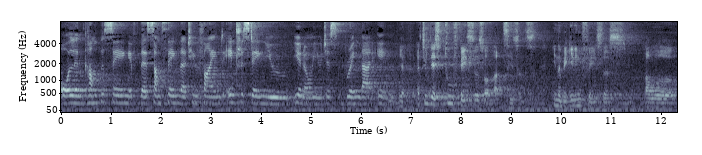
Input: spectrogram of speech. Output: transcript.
all encompassing if there's something that you find interesting you you know you just bring that in Yeah, actually, there's two phases of art seasons. In the beginning phases, our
